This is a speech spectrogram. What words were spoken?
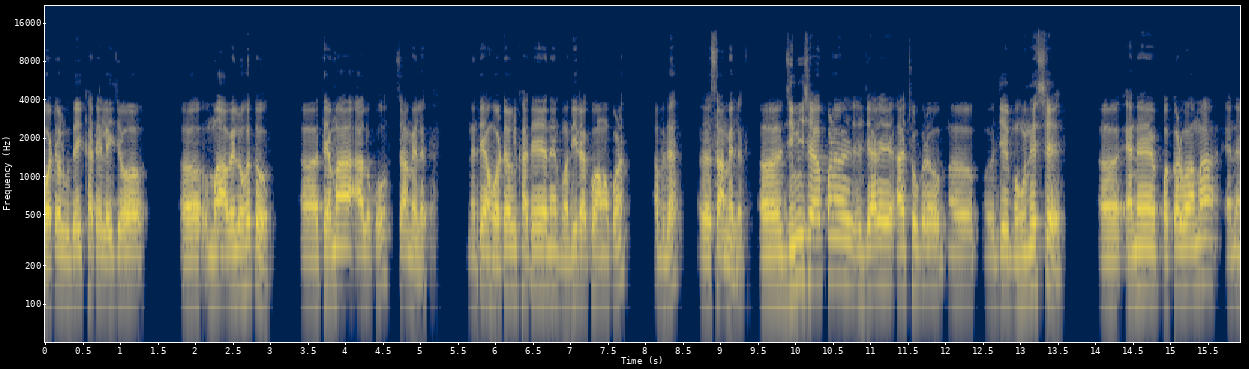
હોટલ ઉદય ખાતે લઈ જવા માં આવેલો હતો તેમાં આ લોકો સામેલ હતા. અને ત્યાં હોટલ ખાતે એને ગોંધી રાખવામાં પણ આ બધા સામેલ હતા. જીમી શાહ પણ જ્યારે આ છોકરો જે મહુનેશ છે એને પકડવામાં, એને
